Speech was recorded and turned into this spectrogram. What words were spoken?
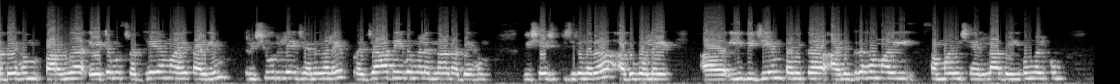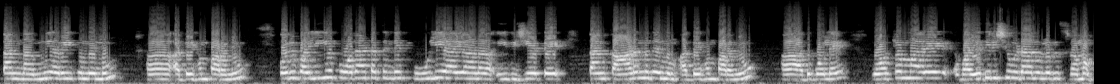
അദ്ദേഹം പറഞ്ഞ ഏറ്റവും ശ്രദ്ധേയമായ കാര്യം തൃശൂരിലെ ജനങ്ങളെ പ്രജാദൈവങ്ങൾ എന്നാണ് അദ്ദേഹം വിശേഷിപ്പിച്ചിരുന്നത്. അതുപോലെ ഈ വിജയം തനിക്ക് അനുഗ്രഹമായി സമ്മാനിച്ച എല്ലാ ദൈവങ്ങൾക്കും താൻ നന്ദി അറിയിക്കുന്നെന്നും അദ്ദേഹം പറഞ്ഞു. ഒരു വലിയ പോരാട്ടത്തിന്റെ കൂലിയായാണ് ഈ വിജയത്തെ താൻ കാണുന്നതെന്നും അദ്ദേഹം പറഞ്ഞു. അതുപോലെ വോട്ടർമാരെ വഴിതിരിച്ചുവിടാനുള്ള ഒരു ശ്രമം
